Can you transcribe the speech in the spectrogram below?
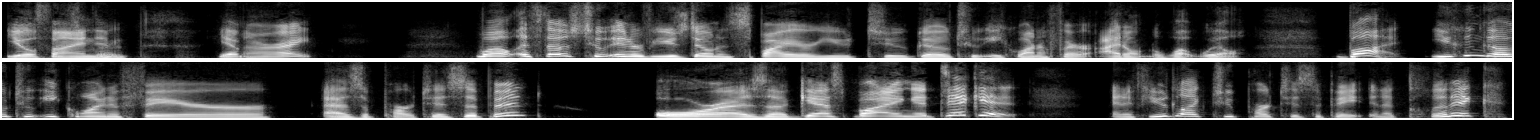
You'll find him. Yep. All right. Well, if those two interviews don't inspire you to go to Equine Affaire, I don't know what will. But you can go to Equine Affaire as a participant or as a guest buying a ticket. And if you'd like to participate in a clinic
